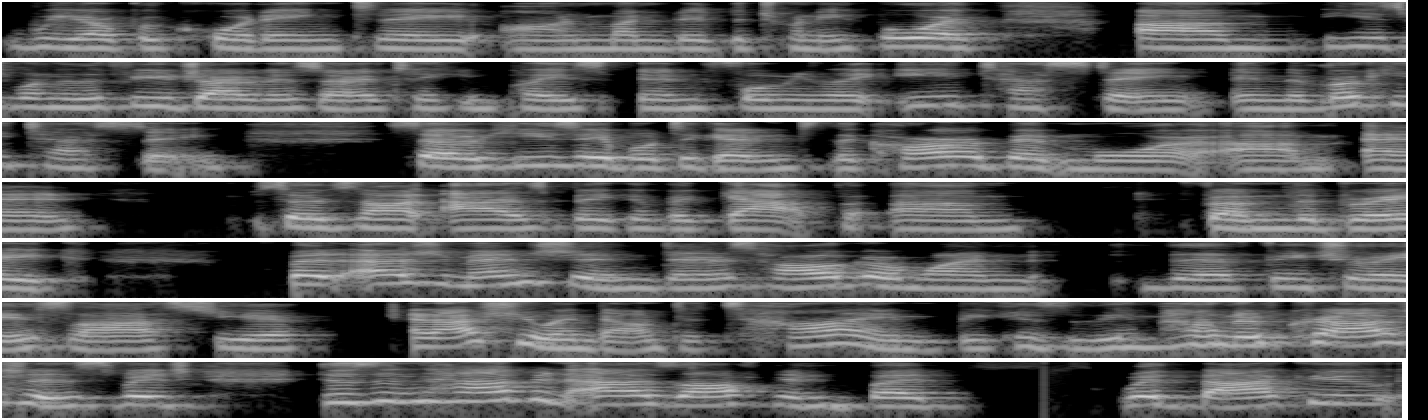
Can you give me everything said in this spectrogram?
we are recording today on Monday, the 24th. Um, he's one of the few drivers that are taking place in Formula E testing, in the rookie testing. So he's able to get into the car a bit more. Um, and so it's not as big of a gap um, from the break. But as you mentioned, Dennis Hauger won the feature race last year and actually went down to time because of the amount of crashes, which doesn't happen as often. But with Baku,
